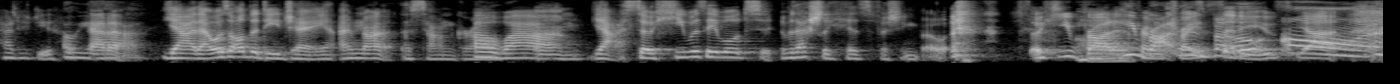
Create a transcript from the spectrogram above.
How did you hook Oh that yeah. up? Yeah, that was all the DJ. I'm not a sound girl. Oh, wow. Um, yeah, so he was able to. It was actually his fishing boat, so he brought Oh. it He from Tri Cities. boat. Yeah,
